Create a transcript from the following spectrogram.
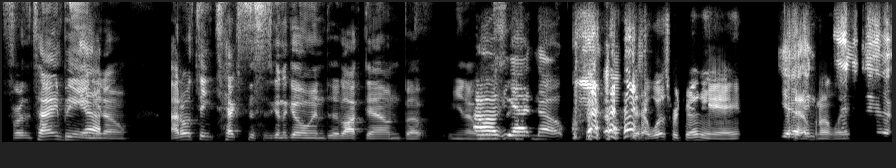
for the time being, Yeah. you know, I don't think Texas is going to go into lockdown, but you know. Oh we'll see. yeah, no. yeah, West Virginia ain't. Yeah, and Definitely. Canada,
